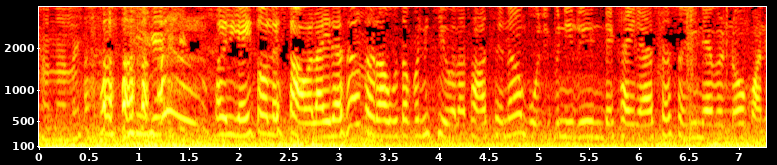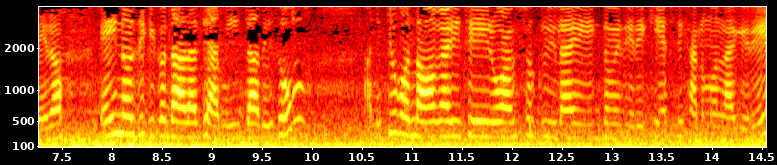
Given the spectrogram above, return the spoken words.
खानालाई। अहिले यहीँ तल यस्तो हावा लागिरहेछ तर उता पनि के होला थाहा छैन। भोलि पनि रेन देखाइरहेछ सो यु नेभर नो भनेर यहीँ नजिकैको डाँडा चाहिँ हामी जाँदैछौँ। अनि त्योभन्दा अगाडि चाहिँ रोहन सकुरीलाई एकदमै धेरै केएफसी खानु मन लाग्यो अरे।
